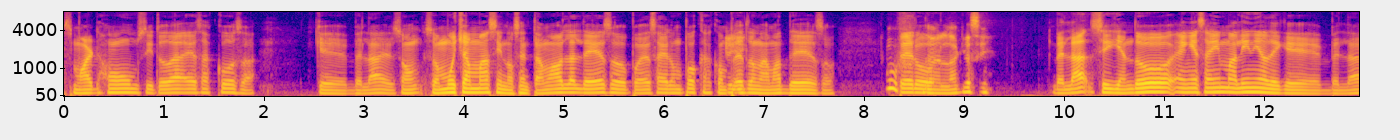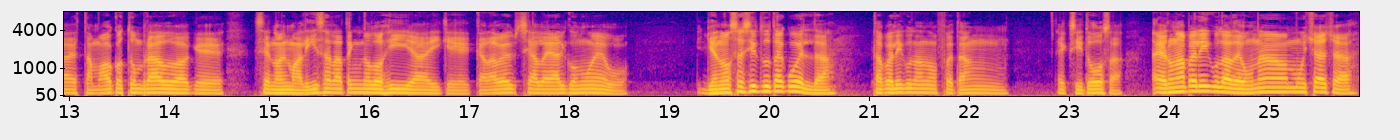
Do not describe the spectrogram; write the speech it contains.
smart homes y todas esas cosas, que verdad, son, son muchas más. Si nos sentamos a hablar de eso, puede salir un podcast completo nada más de eso. Pero, de verdad que sí. ¿Verdad? Siguiendo en esa misma línea de que, ¿verdad? Estamos acostumbrados a que se normaliza la tecnología y que cada vez sale algo nuevo. Yo no sé si tú te acuerdas, esta película no fue tan exitosa. Era una película de una muchacha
